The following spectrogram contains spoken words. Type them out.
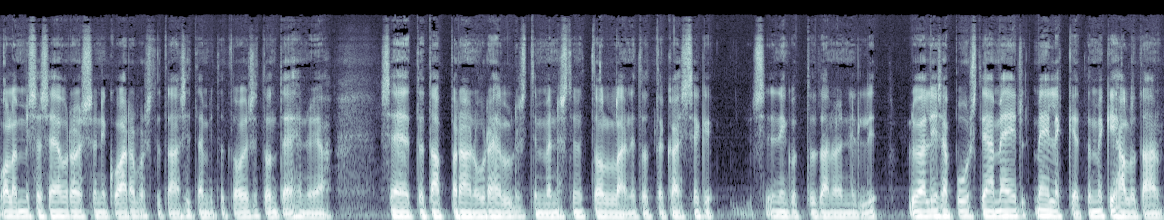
molemmissa seuroissa niinku arvostetaan sitä, mitä toiset on tehnyt ja se, että Tappara on urheilullisesti menestynyt tollain, niin totta kai sekin se, niinku, tota noin, niin lyö lisäpuustia meillekin, että mekin halutaan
